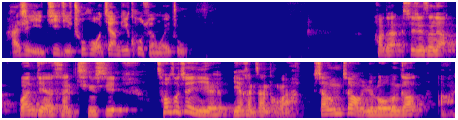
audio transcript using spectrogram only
还是以积极出货、降低库存为主。好的，谢谢曾亮，观点很清晰，操作建议也也很赞同啊。相较于螺纹钢啊，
